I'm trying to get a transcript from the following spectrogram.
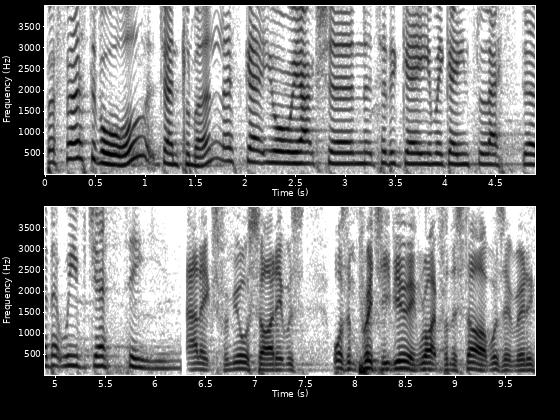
But first of all, gentlemen, let's get your reaction to the game against Leicester that we've just seen. Alex, from your side, it was wasn't pretty viewing right from the start, was it? Really?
